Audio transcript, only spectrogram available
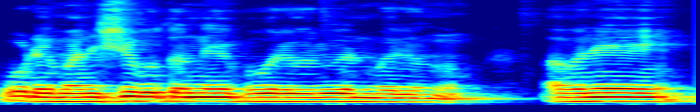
കൂടെ മനുഷ്യപുത്രനെ പോലെ ഒരുവൻ വരുന്നു. അവനെ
